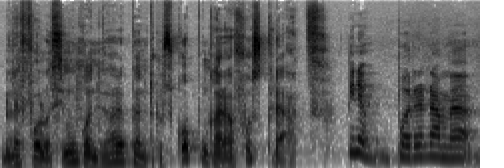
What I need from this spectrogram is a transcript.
le folosim în continuare pentru scopul în care a fost creat. Bine, părerea mea,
